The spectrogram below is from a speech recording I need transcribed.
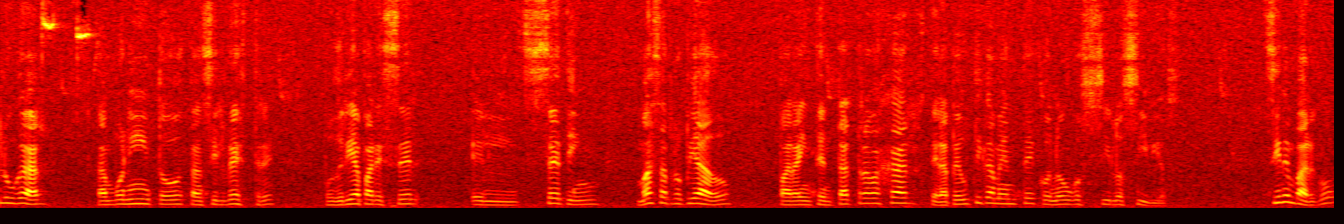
lugar tan bonito, tan silvestre, podría parecer el setting más apropiado para intentar trabajar terapéuticamente con hongos psilocibios. Sin embargo,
